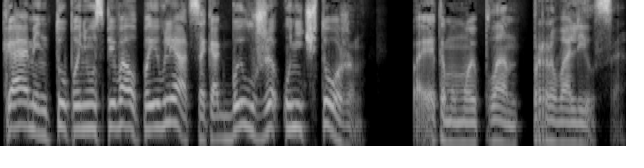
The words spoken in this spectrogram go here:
Камень тупо не успевал появляться, как был уже уничтожен. Поэтому мой план провалился.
